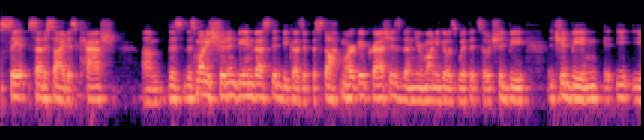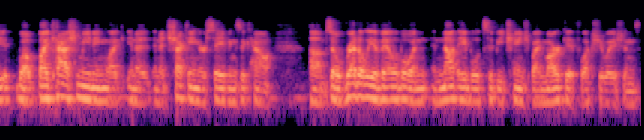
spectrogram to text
set set aside as cash. Um, this this money shouldn't be invested because if the stock market crashes, then your money goes with it. So it should be it should be in well by cash meaning like in a in a checking or savings account. Um, so readily available and, and not able to be changed by market fluctuations.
